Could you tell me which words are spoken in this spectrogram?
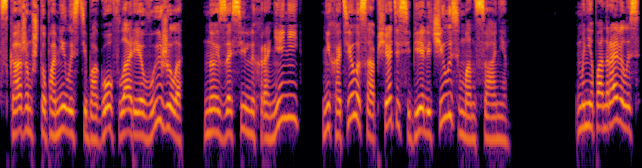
Скажем, что по милости богов Лария выжила, но из-за сильных ранений не хотела сообщать о себе, лечилась в Мансане. Мне понравилось,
